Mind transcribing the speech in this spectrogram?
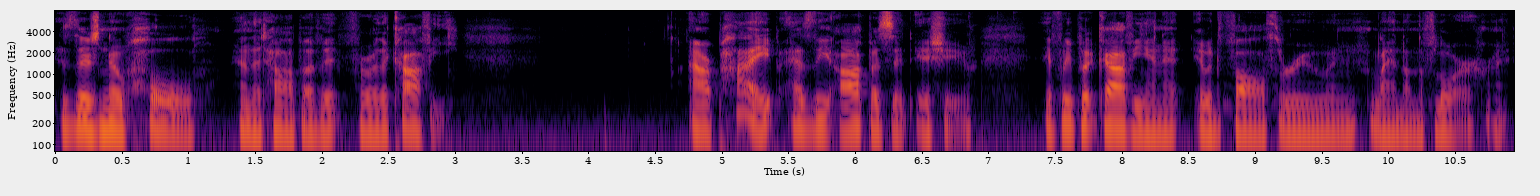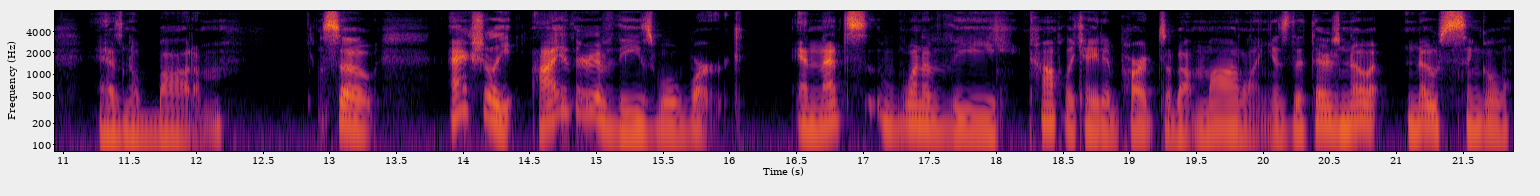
is there's no hole in the top of it for the coffee. Our pipe has the opposite issue. If we put coffee in it, it would fall through and land on the floor. Right? It has no bottom. So actually, either of these will work and that's one of the complicated parts about modeling is that there's no no single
